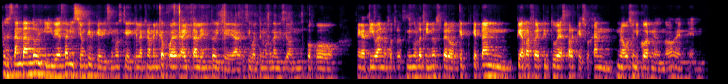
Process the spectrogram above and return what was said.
pues están dando y de esta visión que, que decimos que, que, en Latinoamérica puede, hay talento y que a veces igual tenemos una visión un poco negativa nosotros mismos latinos, pero ¿qué, qué tan tierra fértil tú ves para que surjan nuevos unicornios, ¿no? En, en,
